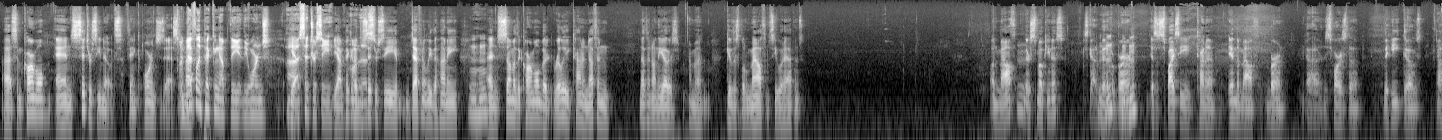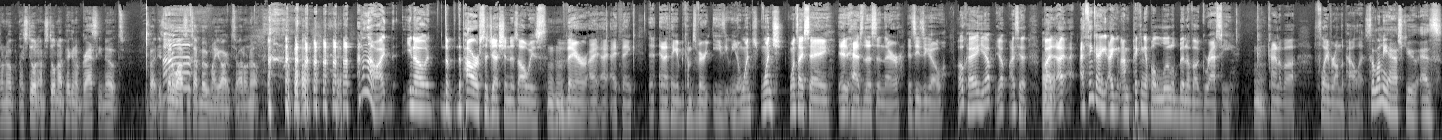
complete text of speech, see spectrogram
Uh, some caramel and citrusy notes. Think orange zest. I'm And I- definitely picking up the the orange uh, Yeah. citrusy. yeah, I'm picking up the this. citrusy, definitely the honey, and some of the caramel, but really kind of nothing, nothing on the others. I'm gonna give this a little mouth and see what happens. On mouth, there's smokiness. It's got a bit of a burn. It's a spicy kind of in the mouth burn. Uh, as far as the the heat goes, I don't know. I still I'm still not picking up grassy notes. But it's been a while since I've mowed my yard, so I don't know. I don't know. I you know the the power of suggestion is always Mm-hmm. there. I, I I think, and I think it becomes very easy. You know, once once once I say it has this in there, it's easy to go. Okay, yep, yep, I see it. But Uh-huh. I I I think I, I I'm picking up a little bit of a grassy Hmm. kind of a flavor on the palate. So let me ask you, as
